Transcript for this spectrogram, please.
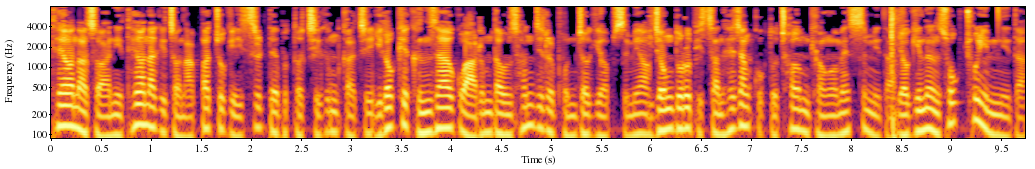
태어나서 아니 태어나기 전 아빠 쪽에 있을 때부터 지금까지 이렇게 근사하고 아름다운 선지를 본 적이 없으며 이 정도로 비싼 해장국도 처음 경험했습니다. 여기는 속초입니다.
